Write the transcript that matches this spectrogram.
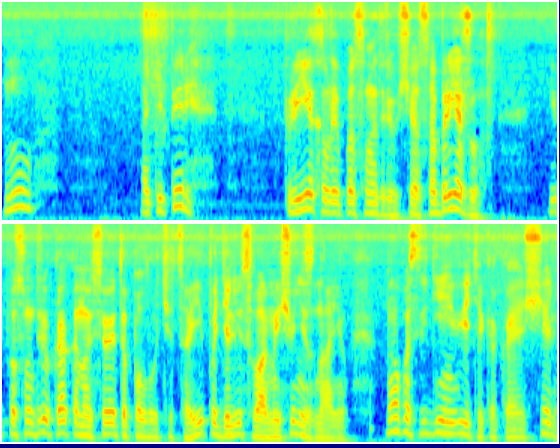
Ну, а теперь приехал и посмотрю. Сейчас обрежу и посмотрю, как оно все это получится. И поделюсь с вами, еще не знаю. Ну а посередине, видите, какая щель.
